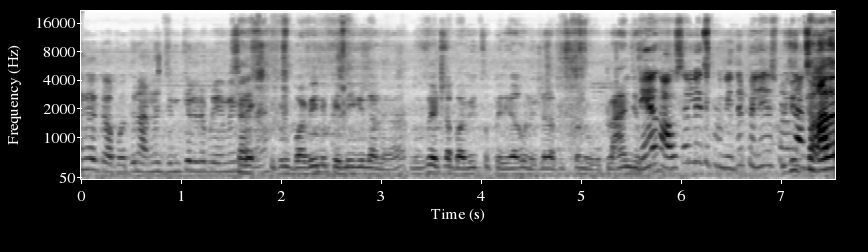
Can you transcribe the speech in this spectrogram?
నిజంగా పొద్దున అన్న జిమ్కి వెళ్ళినప్పుడు ఏమైంది సరే? ఇప్పుడు భవిని పెళ్ళికి వెళ్ళాను నువ్వు ఎట్లా భవితో పెళ్ళి కాకుండా ఎట్లా తప్పించుకొని నువ్వు ప్లాన్ చెప్పు. నేను అవసరం లేదు ఇప్పుడు మీ ఇద్దరు పెళ్ళి ఇది చేసుకోవడం చాలా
